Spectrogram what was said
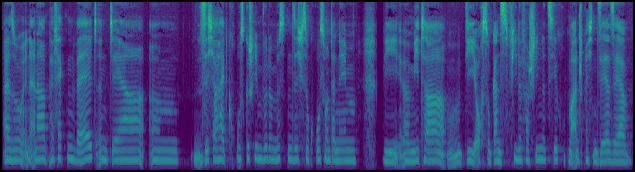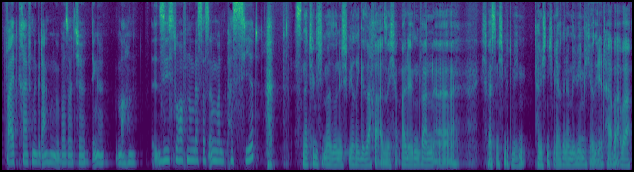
Also in einer perfekten Welt, in der ähm, Sicherheit groß geschrieben würde, müssten sich so große Unternehmen wie äh, Meta, die auch so ganz viele verschiedene Zielgruppen ansprechen, sehr, sehr weitgreifende Gedanken über solche Dinge machen. Siehst du Hoffnung, dass das irgendwann passiert? Das ist natürlich immer so eine schwierige Sache. Also ich habe mal irgendwann, äh, ich weiß nicht mit wem, kann mich nicht mehr erinnern, mit wem ich geredet habe, aber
